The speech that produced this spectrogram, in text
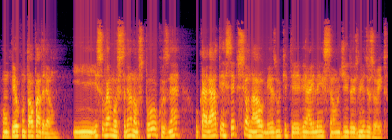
rompeu com tal padrão. E isso vai mostrando aos poucos, né, o caráter excepcional mesmo que teve a eleição de 2018.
